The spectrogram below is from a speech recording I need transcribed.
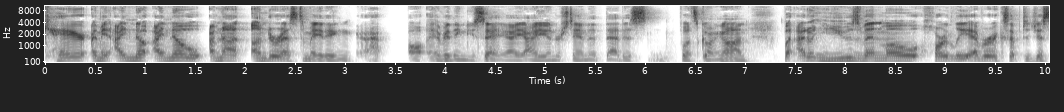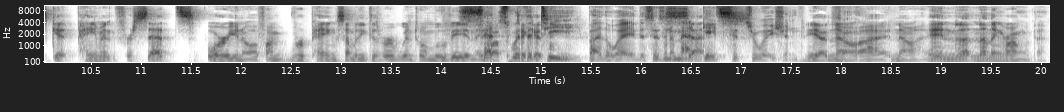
care. I mean, I know I know I'm not underestimating all, everything you say. I, I understand that that is what's going on, but I don't use Venmo hardly ever except to just get payment for sets, or you know, if I'm repaying somebody because we went to a movie and they Sets bought the with ticket. a T, by the way. This isn't a Matt Sets. Gates situation. Yeah, no, So- uh, no, and no- nothing wrong with that.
